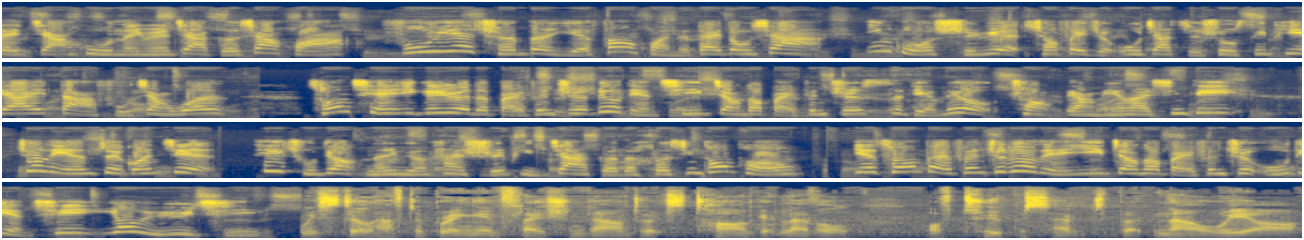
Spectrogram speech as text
在加户能源价格下滑、服务业成本也放缓的带动下，英国十月消费者物价指数 CPI 大幅降温，从前一个月的百分之六点七降到百分之四点六，创两年来新低。就连最关键剔除掉能源和食品价格的核心通膨，也从百分之六点一降到百分之五点七，优于预期。We still have to bring inflation down to its target level of two percent, but now we are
